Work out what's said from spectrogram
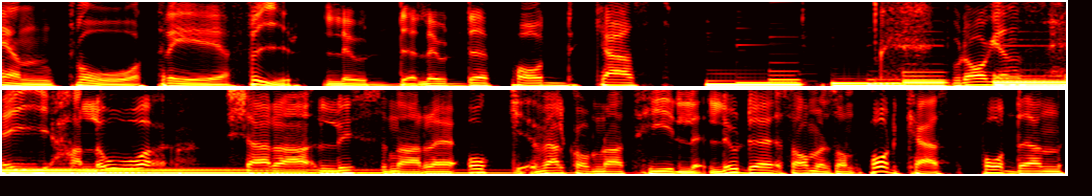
En, två, tre, fyr. Ludde Ludde Podcast. Goddagens, hej, hallå, kära lyssnare och välkomna till Ludde Samuelsson Podcast. Podden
